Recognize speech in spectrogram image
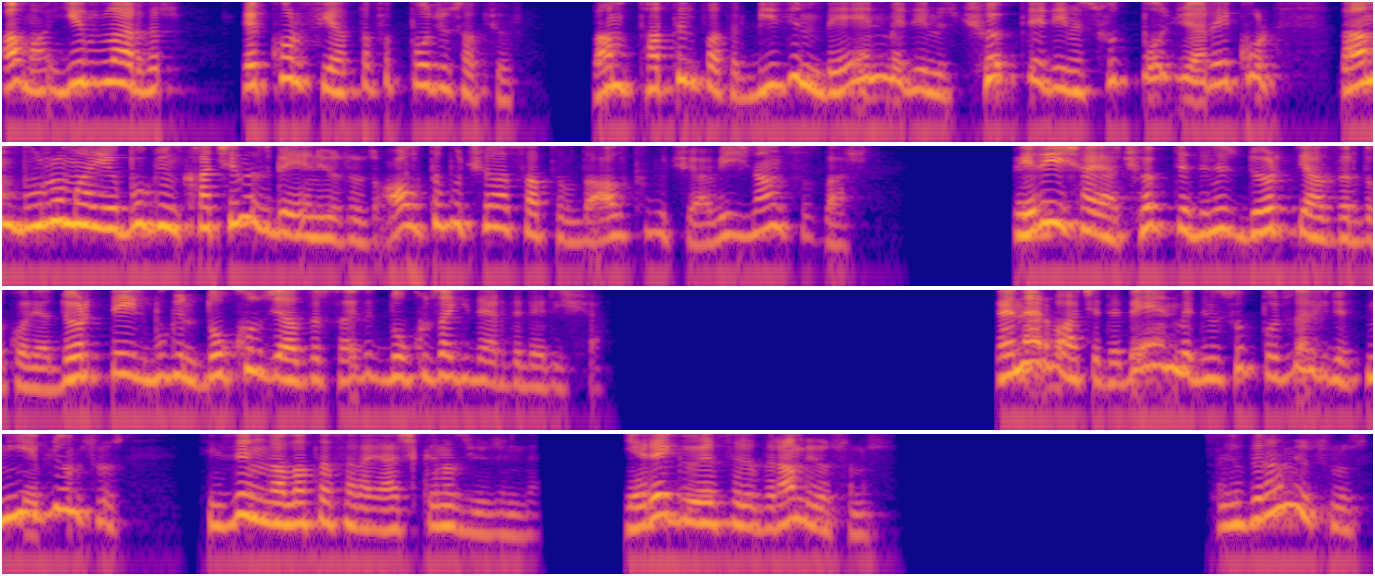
Ama yıllardır rekor fiyatta futbolcu satıyor. Lan patır patır bizim beğenmediğimiz çöp dediğimiz futbolcuya rekor. Lan Buruma'yı bugün kaçınız beğeniyorsunuz? 6.5'a satıldı 6.5'a vicdansızlar. Berisha'ya çöp dediniz 4 yazdırdık oraya. 4 değil bugün 9 yazdırsaydık 9'a giderdi Berisha. Fenerbahçe'de beğenmediğiniz futbolcular gidiyor. Niye biliyor musunuz? Sizin Galatasaray aşkınız yüzünden. Yere göğe sığdıramıyorsunuz. Sığdıramıyorsunuz.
